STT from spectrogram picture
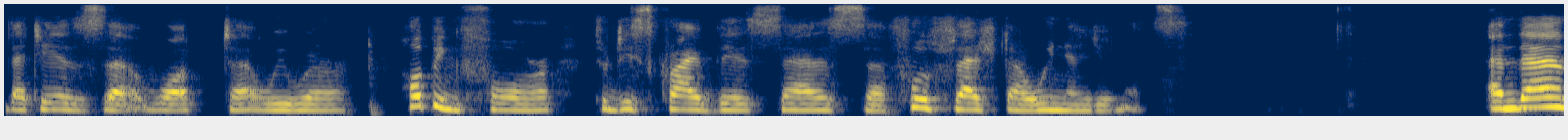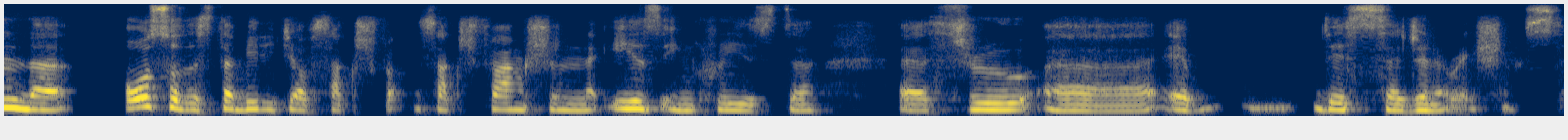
That is uh, what uh, we were hoping for to describe this as uh, full-fledged Darwinian units. And then also the stability of such, such function is increased through these generations.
